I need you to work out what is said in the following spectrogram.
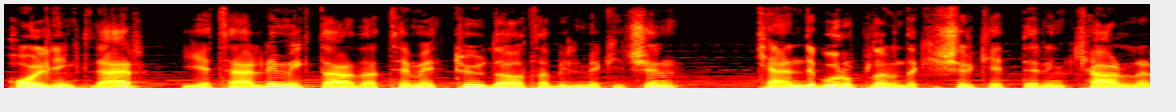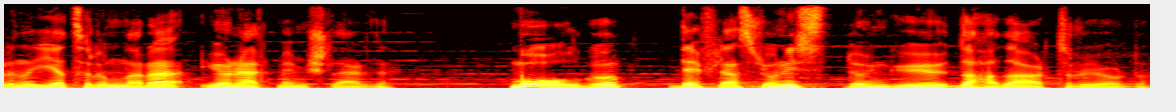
Holdingler yeterli miktarda temettü dağıtabilmek için kendi gruplarındaki şirketlerin karlarını yatırımlara yöneltmemişlerdi. Bu olgu deflasyonist döngüyü daha da artırıyordu.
